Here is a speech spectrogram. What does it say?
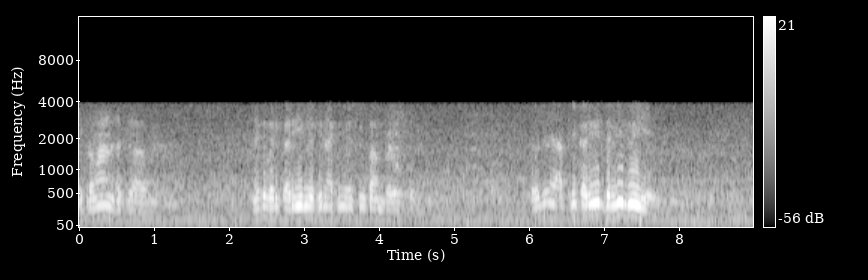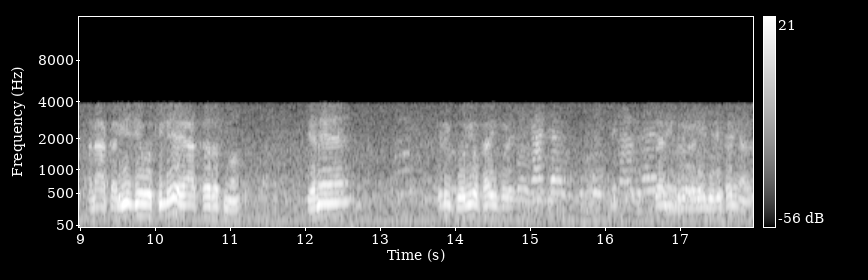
એ પ્રમાણ હતું નહીં તો પછી કડવી મેથી નાખીને શું કામ કરે છે? આટલી કડવી જલવી જોઈએ. અને આ કડવી જે ઓછી લે, આ છ રસમાં, તેને પેલી ગોળીઓ ખાવી પડે. ખાની આવે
